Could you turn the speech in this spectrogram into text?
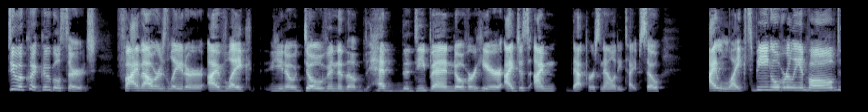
do a quick Google search. Five hours later, I've like, you know, dove into the head, the deep end over here. I just, I'm that personality type. So I liked being overly involved.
